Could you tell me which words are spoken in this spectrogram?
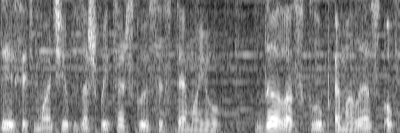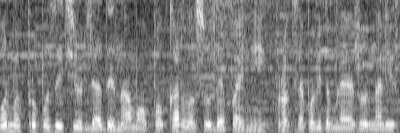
10 матчів за швейцарською системою. Даллас, клуб МЛС, оформив пропозицію для Динамо по Карлосу Депені. Про це повідомляє журналіст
